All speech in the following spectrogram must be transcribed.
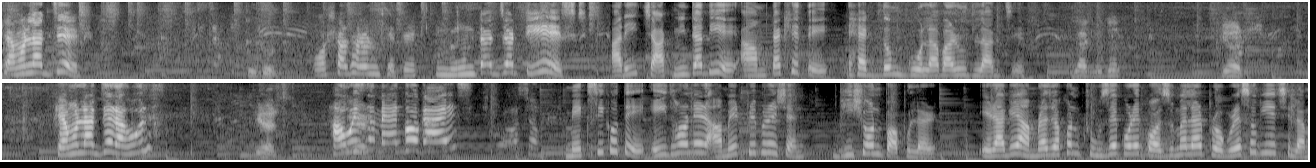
কেমন লাগছে? টু গুড অসাধারণ খেতে। নুনটার যা টেস্ট আর এই চাটনিটা দিয়ে আমটা খেতে একদম গোলা বারুদ লাগছে। কেমন লাগছে Rahul? How is the mango guys মেক্সিকোতে এই ধরনের আমের প্রিপারেশন ভীষণ পপুলার এর আগে আমরা যখন ক্রুজে করে কজুমেল আর প্রোগ্রেসও গিয়েছিলাম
